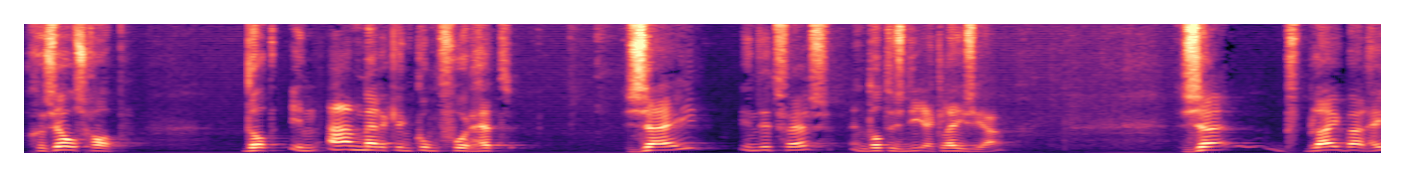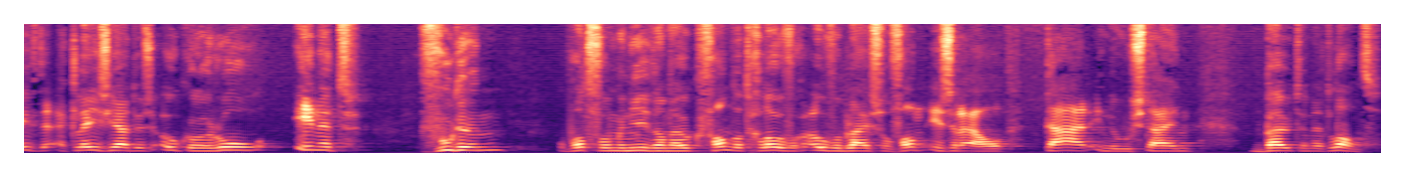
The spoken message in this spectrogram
gezelschap, dat in aanmerking komt voor het zij in dit vers, en dat is die Ecclesia. Blijkbaar heeft de Ecclesia dus ook een rol in het voeden, op wat voor manier dan ook, van dat gelovige overblijfsel van Israël, daar in de woestijn, buiten het land.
